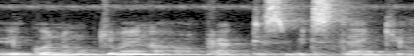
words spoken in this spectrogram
ఇవి కొన్ని ముఖ్యమైన ప్రాక్టీస్ బిట్స్. Thank you.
